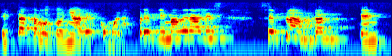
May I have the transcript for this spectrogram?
estacas otoñales como las preprimaverales se plantan en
